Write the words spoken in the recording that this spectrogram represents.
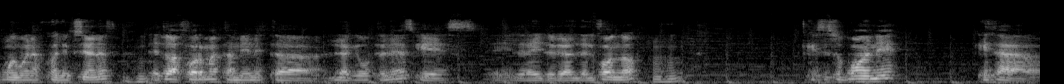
muy buenas colecciones. De todas formas, también está la que vos tenés, que es eh, de la editorial del fondo, que se supone que es la,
